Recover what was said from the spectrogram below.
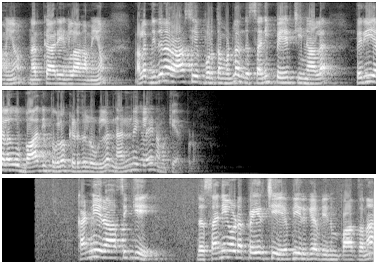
அமையும் நற்காரியங்களாக அமையும். அதனால் மிதுன ராசியை பொறுத்த மட்டும் இந்த சனி பயிற்சியினால் பெரிய அளவு பாதிப்புகளோ கெடுதலோ உள்ள நன்மைகளே நமக்கு ஏற்படும். கன்னி ராசிக்கு இந்த சனியோட பயிற்சி எப்படி இருக்குது அப்படின்னு பார்த்தோன்னா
